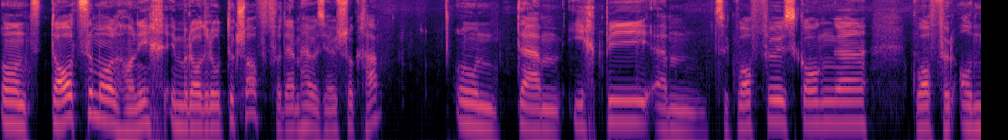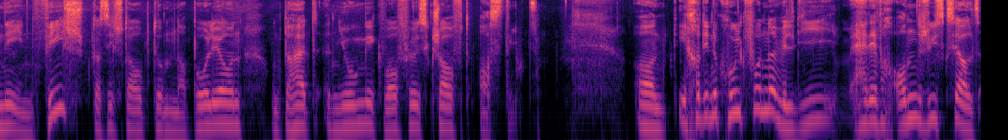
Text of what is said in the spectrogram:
Und dazu mal habe ich im Radio Rotter geschafft, von dem her, was ich euch schon gehabt. Und ähm, ich bin ähm, zu Coiffeuse gegangen, Coiffeur Anne in Fisch, das ist da oben um Napoleon. Und da hat eine junge Coiffeuse geschafft, Astrid. Und ich habe die noch cool gefunden, weil die hat einfach anders ausgesehen als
